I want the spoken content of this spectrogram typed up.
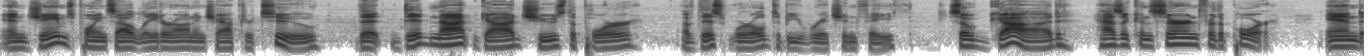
And James points out later on in chapter 2 that did not God choose the poor of this world to be rich in faith? So God has a concern for the poor. And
